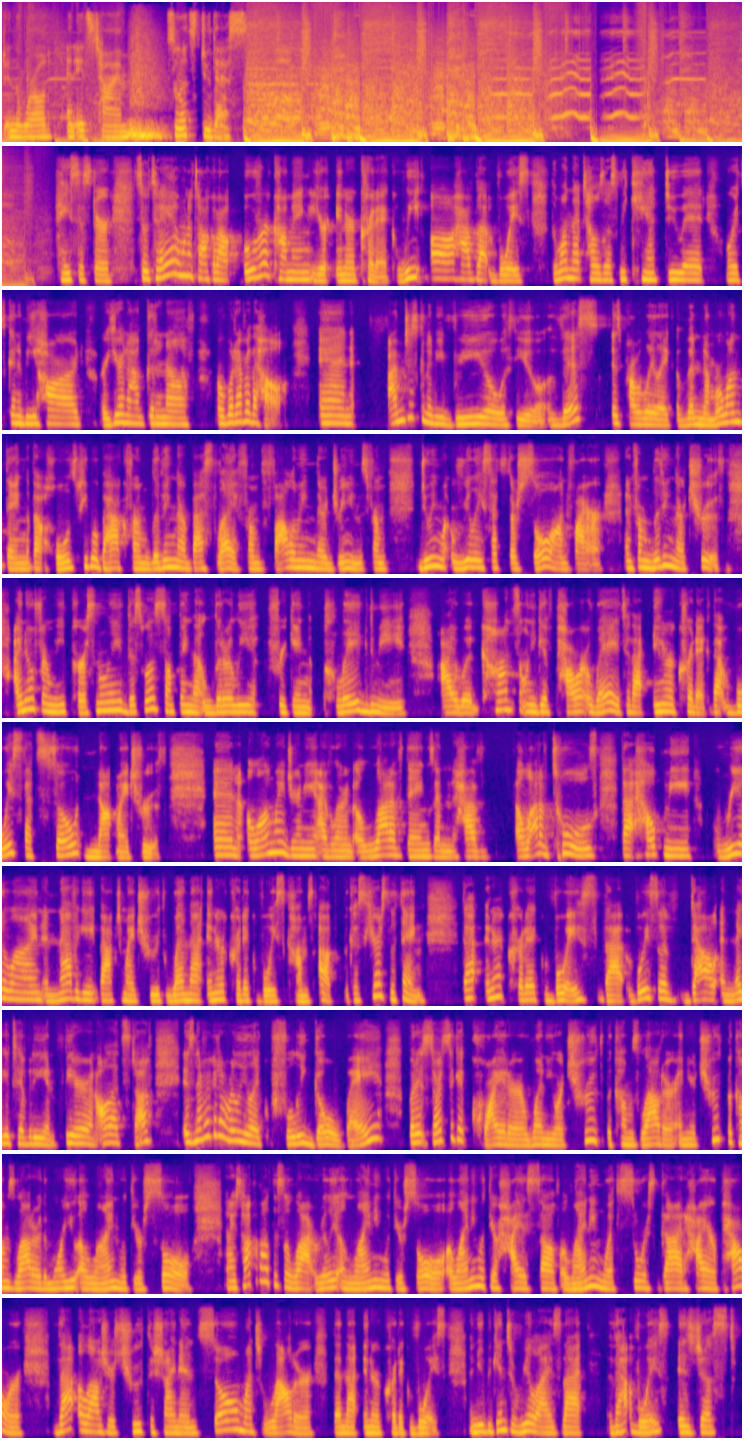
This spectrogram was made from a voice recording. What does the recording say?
in the world, and it's time. So let's do this. Hey, sister. So today I want to talk about overcoming your inner critic. We all have that voice, the one that tells us we can't do it, or it's going to be hard, or you're not good enough, or whatever the hell. And I'm just going to be real with you. This is probably like the number one thing that holds people back from living their best life, from following their dreams, from doing what really sets their soul on fire, and from living their truth. I know for me personally, this was something that literally freaking plagued me. I would constantly give power away to that inner critic, that voice that's so not my truth. And along my journey, I've learned a lot of things and have a lot of tools that help me realign and navigate back to my truth when that inner critic voice comes up. Because here's the thing that inner critic voice, that voice of doubt and negativity and fear and all that stuff, is never going to really like fully go away, but it starts to get quieter when your truth becomes louder. And your truth becomes louder the more you align with your soul. And I talk about this a lot really aligning with your soul, aligning with your highest self, aligning with source, God, higher power. That allows your truth to shine in so much louder than that inner critic voice. And you begin to realize that that voice is just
